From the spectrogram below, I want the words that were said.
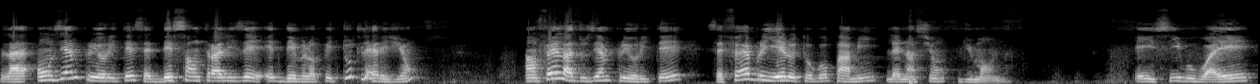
La onzième priorité, c'est décentraliser et développer toutes les régions. Enfin, la douzième priorité, c'est faire briller le Togo parmi les nations du monde. Et ici, vous voyez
